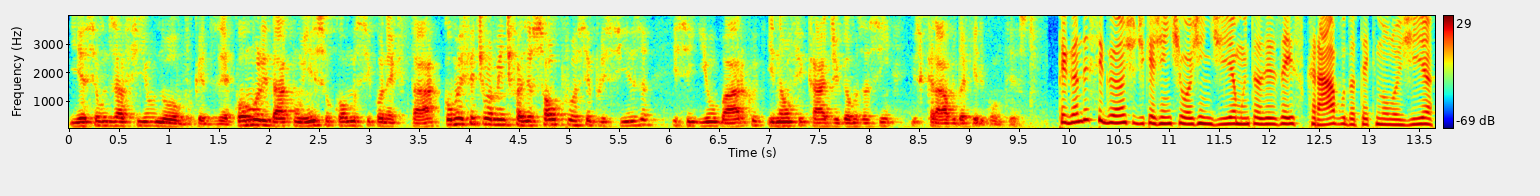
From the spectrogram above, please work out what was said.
E esse é um desafio novo, quer dizer, como lidar com isso, como se conectar, como efetivamente fazer só o que você precisa e seguir o barco e não ficar, digamos assim, escravo daquele contexto. Pegando esse gancho de que a gente hoje em dia muitas vezes é escravo da tecnologia,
